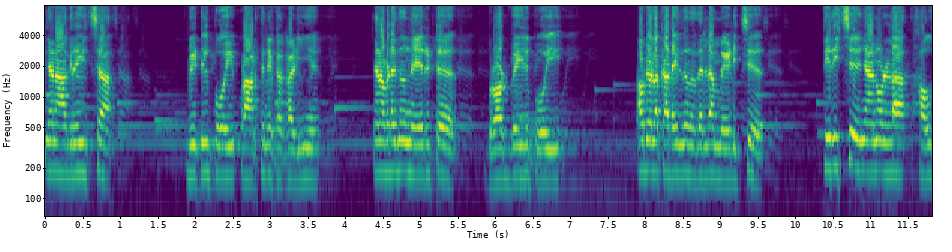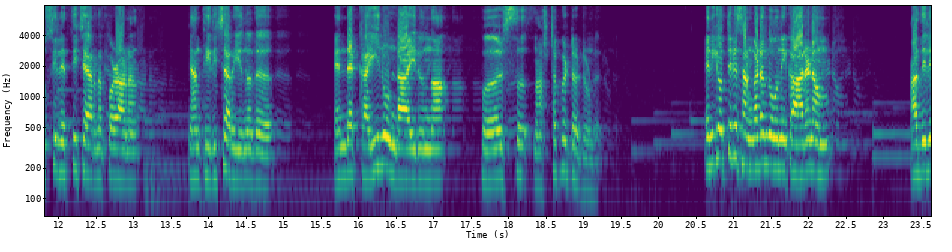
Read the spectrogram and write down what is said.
ഞാൻ ആഗ്രഹിച്ച വീട്ടിൽ പോയി പ്രാർത്ഥനയൊക്കെ കഴിഞ്ഞ് ഞാൻ അവിടെ നിന്ന് നേരിട്ട് ബ്രോഡ്വേയിൽ പോയി. അവിടെയുള്ള കടയിൽ നിന്ന് അതെല്ലാം മേടിച്ച് തിരിച്ച് ഞാനുള്ള ഹൗസിൽ എത്തിച്ചേർന്നപ്പോഴാണ് ഞാൻ തിരിച്ചറിയുന്നത് എന്റെ കയ്യിലുണ്ടായിരുന്ന പേഴ്സ് നഷ്ടപ്പെട്ടിട്ടുണ്ട്. എനിക്ക് ഒത്തിരി സങ്കടം തോന്നി. കാരണം അതിൽ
